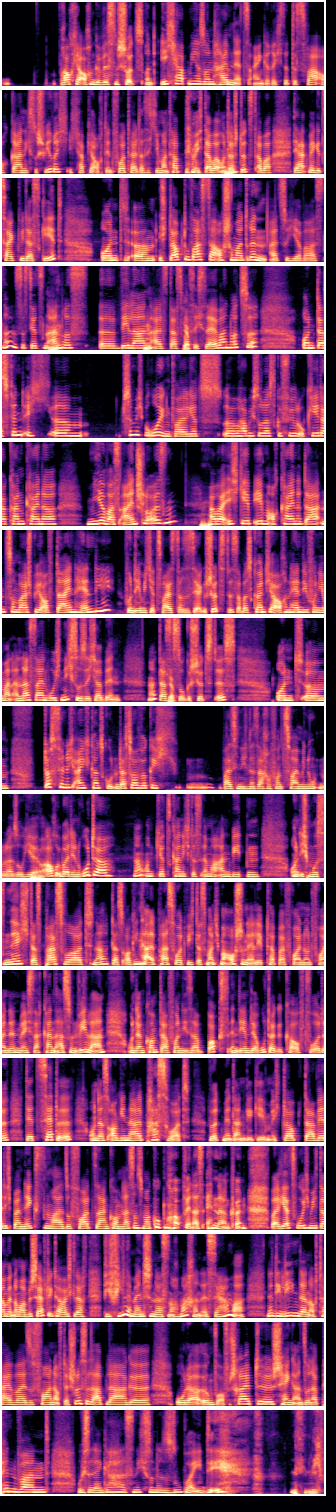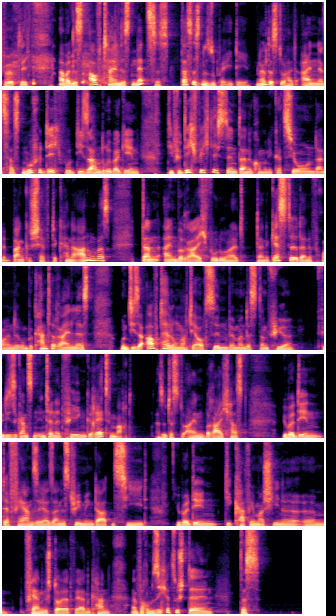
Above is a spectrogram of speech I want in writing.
braucht ja auch einen gewissen Schutz. Und ich habe mir so ein Heimnetz eingerichtet. Das war auch gar nicht so schwierig. Ich habe ja auch den Vorteil, dass ich jemand habe, der mich dabei mhm. unterstützt, aber der hat mir gezeigt, wie das geht. Und ähm, ich glaube, du warst da auch schon mal drin, als du hier warst. Ne? Es ist jetzt ein mhm. anderes äh, WLAN mhm. als das, was ja. ich selber nutze. Und das finde ich ähm, ziemlich beruhigend, weil jetzt äh, habe ich so das Gefühl, okay, da kann keiner mir was einschleusen, mhm. aber ich gebe eben auch keine Daten zum Beispiel auf dein Handy, von dem ich jetzt weiß, dass es ja geschützt ist, aber es könnte ja auch ein Handy von jemand anders sein, wo ich nicht so sicher bin, ne, dass ja. es so geschützt ist. Und ähm, das finde ich eigentlich ganz gut. Und das war wirklich, hm, weiß ich nicht, eine Sache von zwei Minuten oder so hier. Mhm. Auch über den Router Ne? Und jetzt kann ich das immer anbieten. Und ich muss nicht das Passwort, ne, das Originalpasswort, wie ich das manchmal auch schon erlebt habe bei Freunden und Freundinnen, wenn ich sage, kann, hast du ein WLAN? Und dann kommt da von dieser Box, in dem der Router gekauft wurde, der Zettel und das Originalpasswort wird mir dann gegeben. Ich glaube, da werde ich beim nächsten Mal sofort sagen, komm, lass uns mal gucken, ob wir das ändern können. Weil jetzt, wo ich mich damit nochmal beschäftigt habe, habe ich gedacht, wie viele Menschen das noch machen, ist der Hammer. Ne, die liegen dann auch teilweise vorne auf der Schlüsselablage oder irgendwo auf dem Schreibtisch, hängen an so einer Pinnwand, wo ich so denke, ah, ist nicht so eine super Idee. nicht wirklich. Aber das Aufteilen des Netzes, das ist eine super Idee. Ne? Dass du halt ein Netz hast nur für dich, wo die Sachen drüber gehen, die für dich wichtig sind, deine Kommunikation, deine Bankgeschäfte, keine Ahnung was. Dann ein Bereich, wo du halt deine Gäste, deine Freunde und Bekannte reinlässt. Und diese Aufteilung macht ja auch Sinn, wenn man das dann für, für diese ganzen internetfähigen Geräte macht. Also, dass du einen Bereich hast, über den der Fernseher seine Streaming-Daten zieht, über den die Kaffeemaschine ähm, ferngesteuert werden kann, einfach um sicherzustellen, dass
